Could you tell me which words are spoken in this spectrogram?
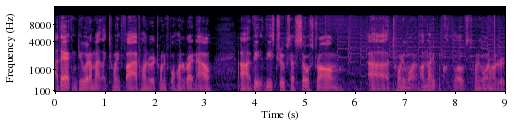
I think I can do it. I'm at like 2,500, 2,400 right now. Uh, the, these troops are so strong. uh, 21. I'm not even close. 2100.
